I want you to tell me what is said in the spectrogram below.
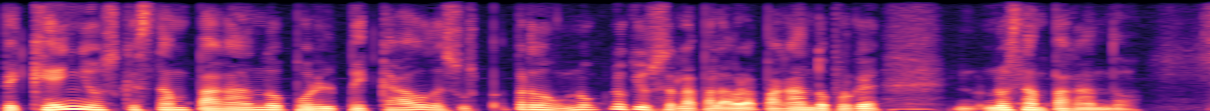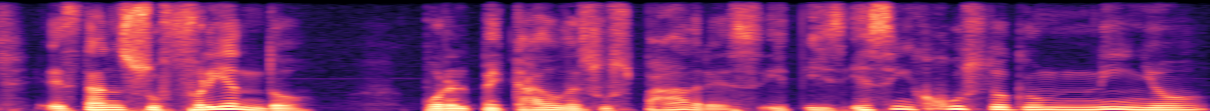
pequeños que están pagando por el pecado de sus... Perdón, no, no quiero usar la palabra pagando porque no están pagando. Están sufriendo por el pecado de sus padres. Y, es injusto que un niño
